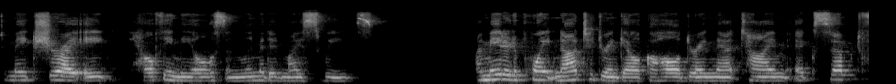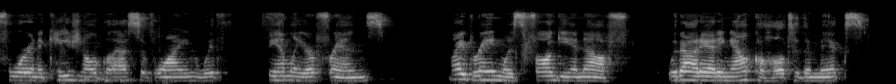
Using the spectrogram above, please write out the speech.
to make sure I ate healthy meals and limited my sweets. I made it a point not to drink alcohol during that time, except for an occasional glass of wine with family or friends. My brain was foggy enough without adding alcohol to the mix,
